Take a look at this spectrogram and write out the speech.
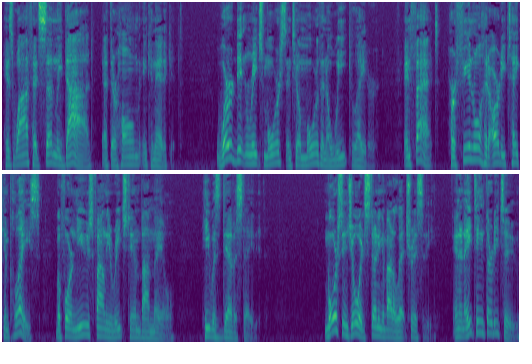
his wife had suddenly died at their home in Connecticut. Word didn't reach Morse until more than a week later. In fact, her funeral had already taken place before news finally reached him by mail. He was devastated. Morse enjoyed studying about electricity, and in 1832,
